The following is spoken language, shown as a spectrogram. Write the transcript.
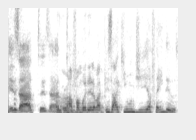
Exato, exato. o Rafa Moreira vai pisar aqui um dia, fé em Deus.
